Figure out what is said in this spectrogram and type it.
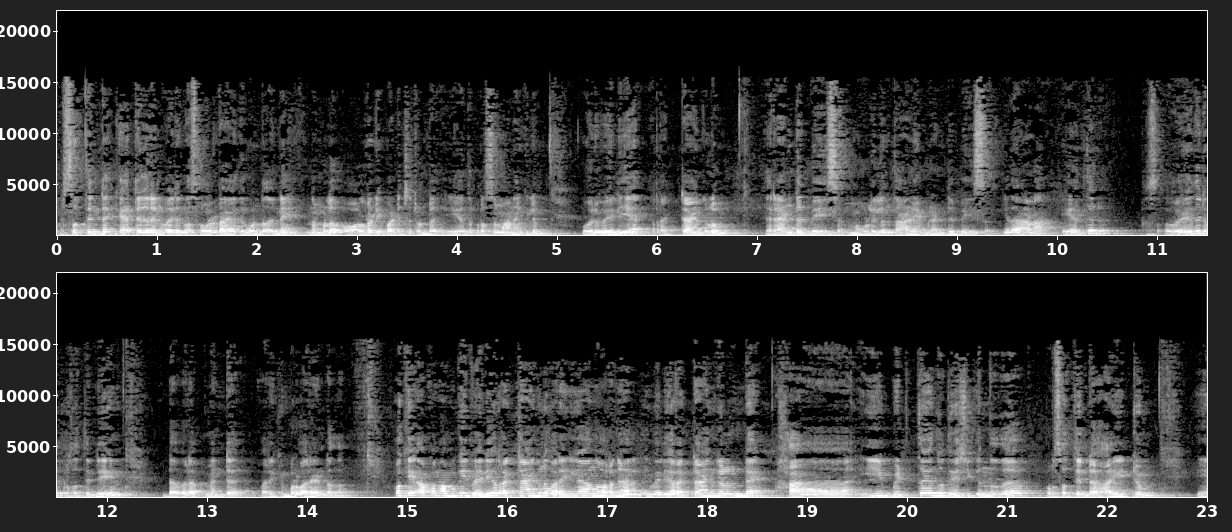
പ്രസത്തിന്റെ കാറ്റഗറിയിൽ വരുന്ന സോളിഡ് ആയതുകൊണ്ട് തന്നെ നമ്മൾ ഓൾറെഡി പഠിച്ചിട്ടുണ്ട് ഏത് പ്രസമാണെങ്കിലും ഒരു വലിയ റെക്ടാങ്കിളും രണ്ട് ബേസ് മുകളിലും താഴെയും രണ്ട് ബേസ് ഇതാണ് ഏതൊരു ഏതൊരു പ്രസത്തിന്റെയും ഡെവലപ്മെന്റ് വരയ്ക്കുമ്പോൾ വരേണ്ടത്. ഓക്കെ അപ്പൊ നമുക്ക് ഈ വലിയ റെക്ടാങ്കിൾ വരയ്ക്കുക എന്ന് പറഞ്ഞാൽ ഈ വലിയ റെക്ടാങ്കിളിന്റെ ഈ വിഡ്ത്ത് എന്ന് ഉദ്ദേശിക്കുന്നത് പ്രസത്തിന്റെ ഹൈറ്റും ഈ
